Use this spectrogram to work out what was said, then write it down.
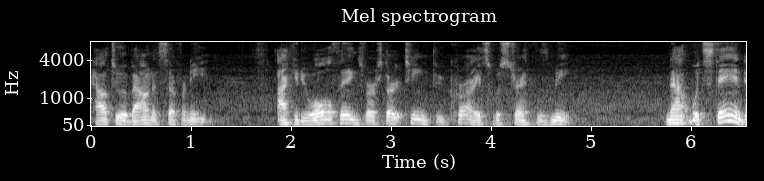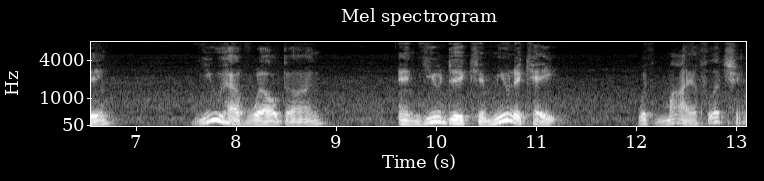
how to abound and suffer need. I can do all things, verse 13, through Christ, which strengthens me. Notwithstanding, you have well done, and you did communicate with my affliction.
